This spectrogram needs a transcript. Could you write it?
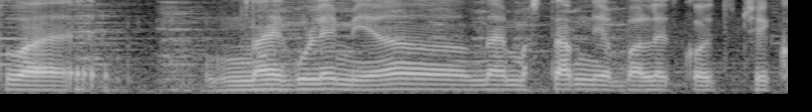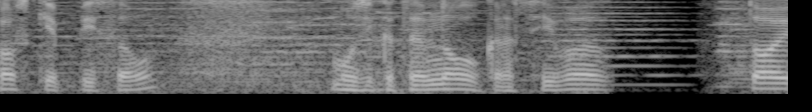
Това е най-големия, най-мащабният балет, който Чайковски е писал. Музиката е много красива. Той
